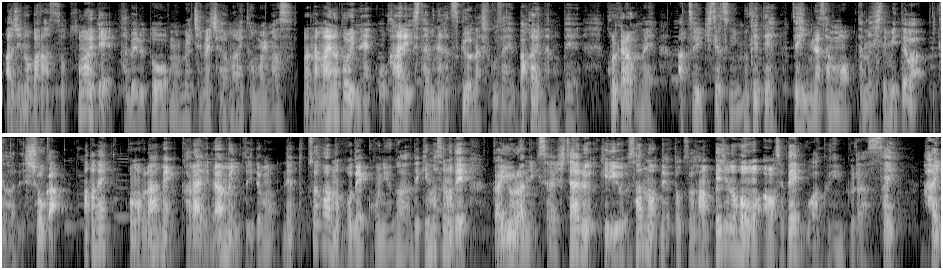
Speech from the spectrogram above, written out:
味のバランスを整えて食べると、もうめちゃめちゃうまいと思います。まあ、名前の通りね、こうかなりスタミナがつくような食材ばかりなので、これからのね、暑い季節に向けて、ぜひ皆さんも試してみてはいかがでしょうか。またね、このラーメン、辛いラーメンについてもネット通販の方で購入ができますので、概要欄に記載してある桐生さんのネット通販ページの方も合わせてご確認ください。はい。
